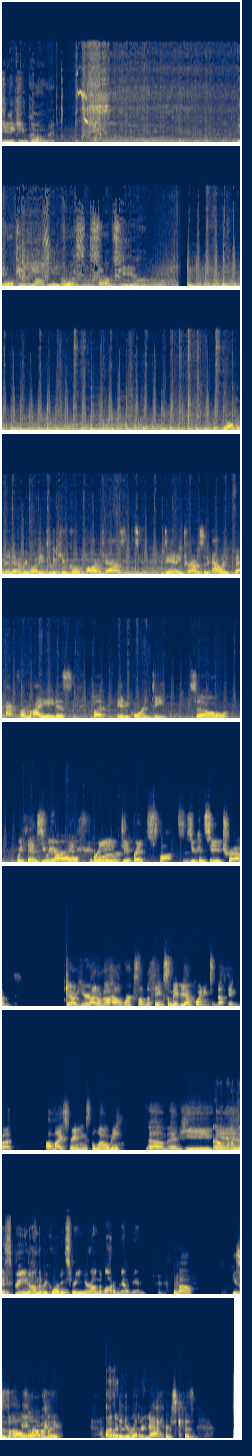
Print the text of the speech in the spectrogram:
to the Q Code. Your curiosity quest starts here. Welcome in, everybody, to the Q Code podcast. It's Danny, Travis, and Alan back from hiatus, but in quarantine. So we thank Hence, you we all are in three for- different spots. As you can see, Trav down here. I don't know how it works on the thing, so maybe I'm pointing to nothing, but on my screen, he's below me. Um, and he No, on this screen, on the recording screen, you're on the bottom now, Dan. oh. He's This is above me, probably. I don't think it really matters because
